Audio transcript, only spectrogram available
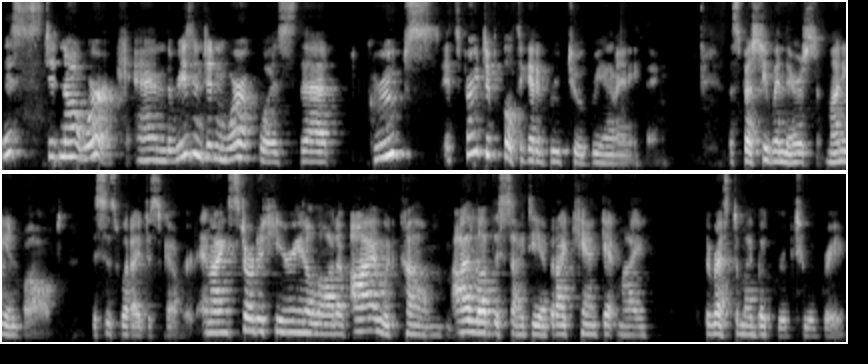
this did not work. And the reason it didn't work was that groups, it's very difficult to get a group to agree on anything, especially when there's money involved. This is what I discovered. And I started hearing a lot of, I would come. I love this idea, but I can't get my the rest of my book group to agree.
